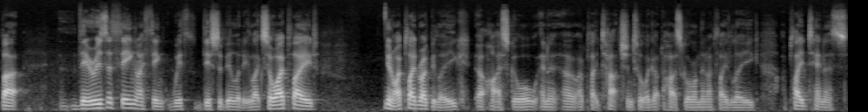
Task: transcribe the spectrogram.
But there is a thing I think with disability. Like, so I played, you know, I played rugby league at high school, and uh, I played touch until I got to high school, and then I played league. I played tennis.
